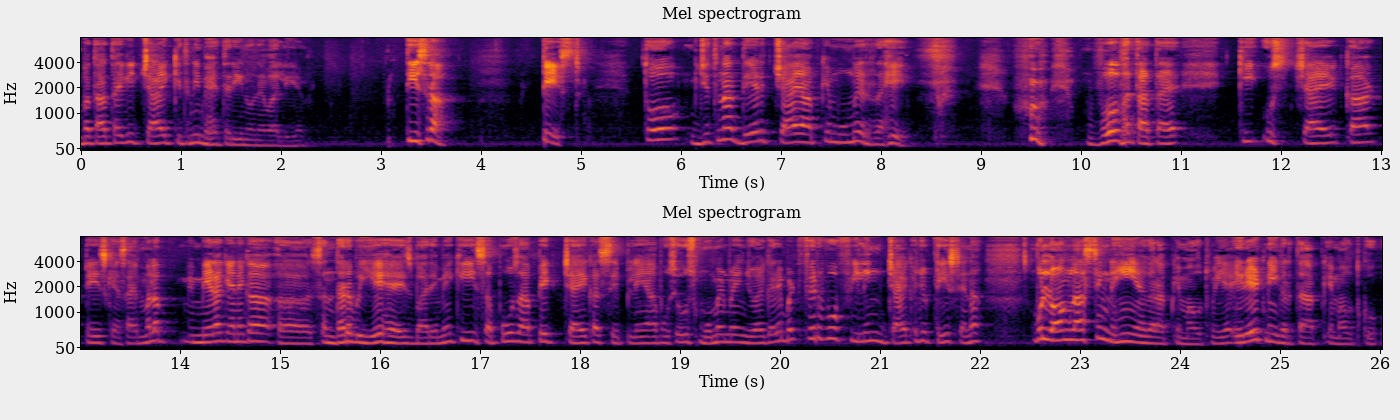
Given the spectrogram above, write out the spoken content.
बताता है कि चाय कितनी बेहतरीन होने वाली है। तीसरा टेस्ट तो जितना देर चाय आपके मुँह में रहे, वो बताता है कि उस चाय का टेस्ट कैसा है? मतलब मेरा कहने का संदर्भ ये है इस बारे में कि सपोज़ आप एक चाय का सिप लें, आप उसे उस मोमेंट में एंजॉय करें बट फिर वो फीलिंग चाय का जो टेस्ट है ना, वो लॉन्ग लास्टिंग नहीं है अगर आपके माउथ में या इरेट नहीं करता आपके माउथ को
